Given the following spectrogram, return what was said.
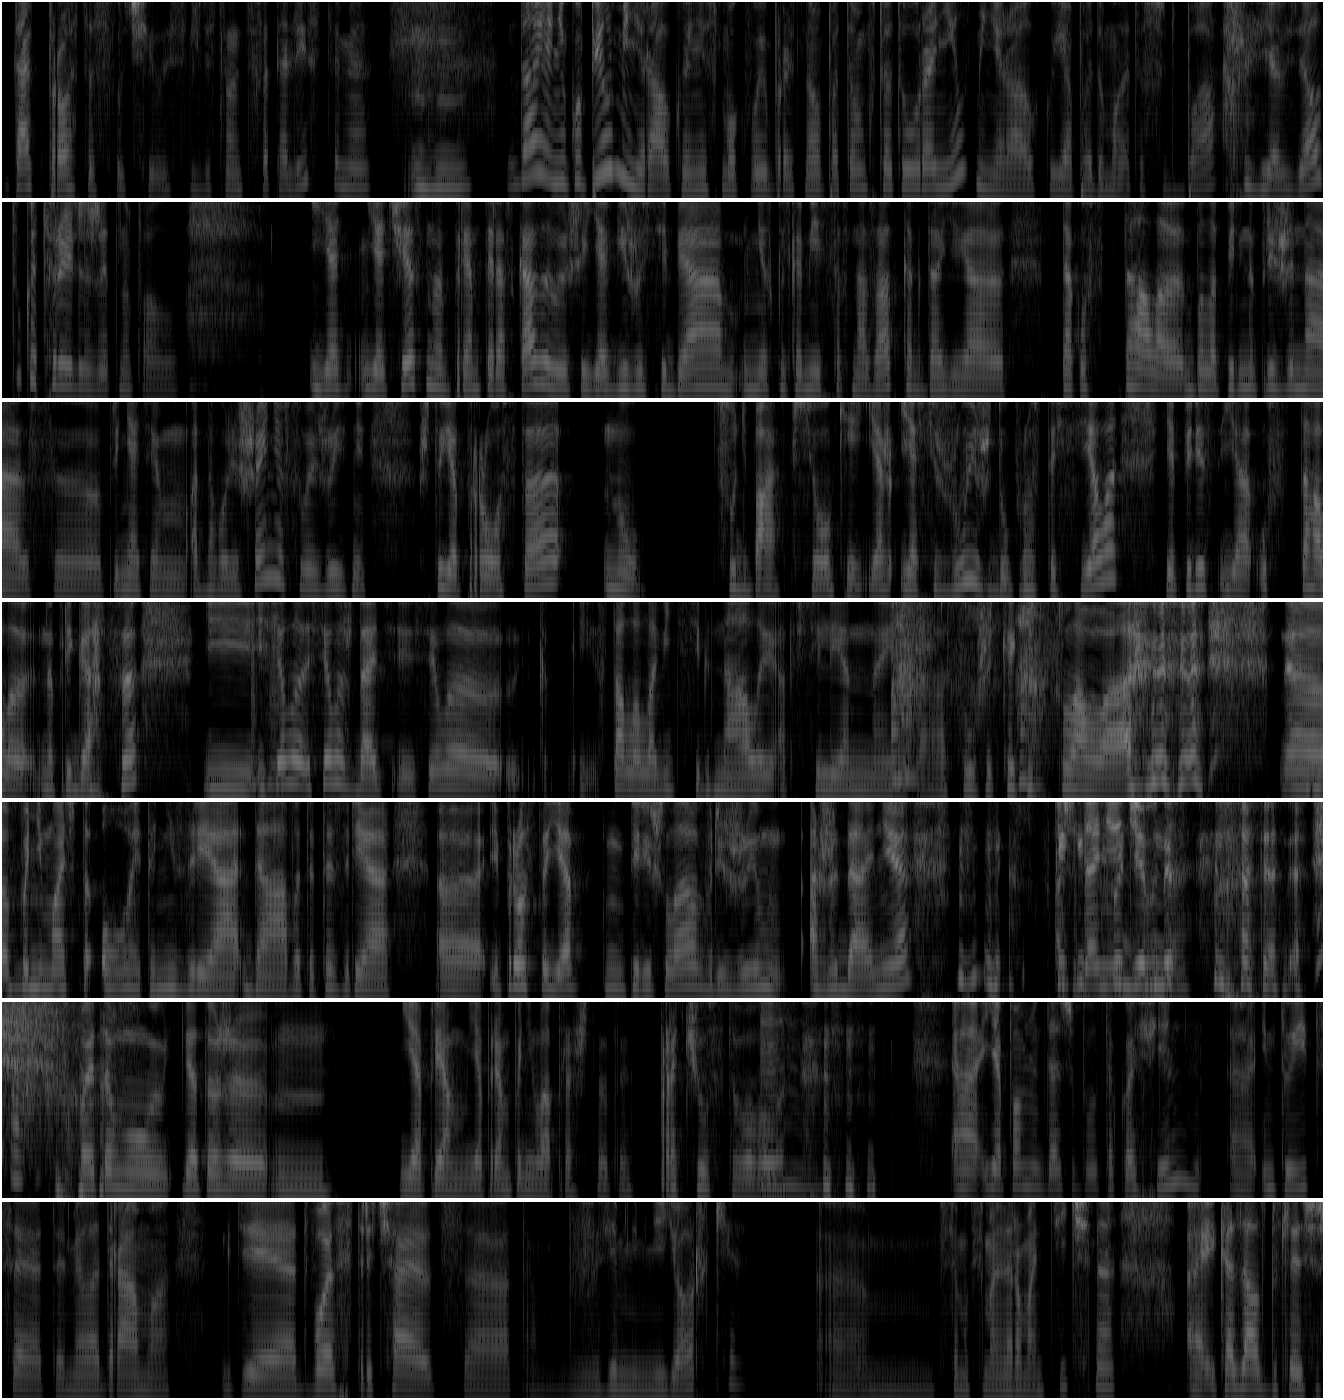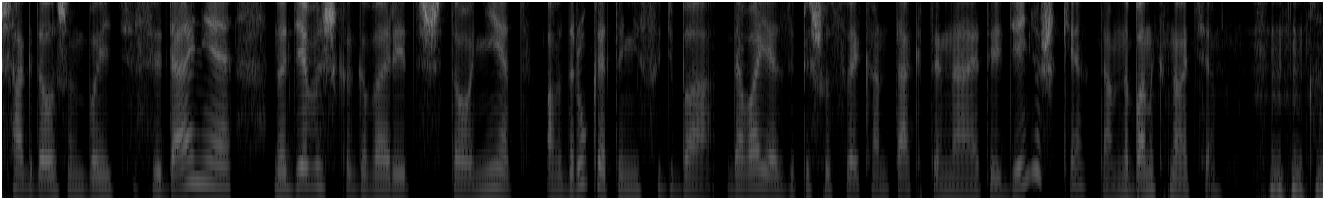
так просто случилось. Люди становятся фаталистами. Мгм. Да, я не купил минералку, я не смог выбрать, но потом кто-то уронил минералку, я подумала, это судьба. я взял ту, которая лежит на полу. Я, я честно, прям ты рассказываешь, и я вижу себя несколько месяцев назад, когда я так устала, была перенапряжена с э, принятием одного решения в своей жизни, что я просто, ну, судьба, все окей. Я, я сижу и жду, просто села, я, перес, я устала напрягаться, и, и села, села ждать, и села, э, и стала ловить сигналы от Вселенной, а, слушать какие-то слова, э, понимать, что, о, это не зря, да, вот это зря. Э, И просто я перешла в режим ожидания Ожидание судебных... Да-да-да. Поэтому я тоже... Я прям, я прям поняла, про что ты. Прочувствовала. Мгм. А, Я помню, даже был такой фильм э, «Интуиция», это мелодрама, где двое встречаются там в зимнем Нью-Йорке, все максимально романтично, а, и, казалось бы, следующий шаг должен быть свидание, но девушка говорит, что нет, а вдруг это не судьба, давай я запишу свои контакты на этой денежке, там, на банкноте,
